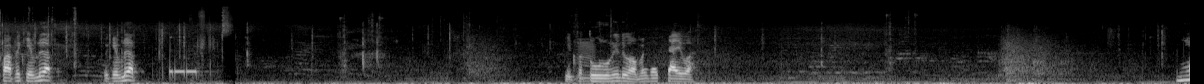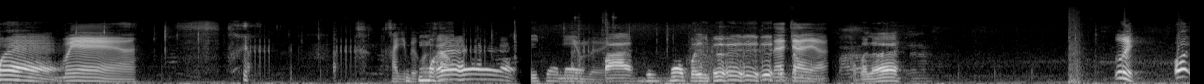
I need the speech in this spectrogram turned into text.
ไปไปเก็บเลือด ไปเก็บเลือด ปิดประตูตรงนี้ดีกว่าไม่เข้าใจว่ะ แม่แม่ใครจะเป็นคนแม่เข้านี่แม่เยี่ยมเลย ปลามึงเข้าไปเลยแน่ใจเหรอะเข้าไปเลยเอ้ยเอ้ย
